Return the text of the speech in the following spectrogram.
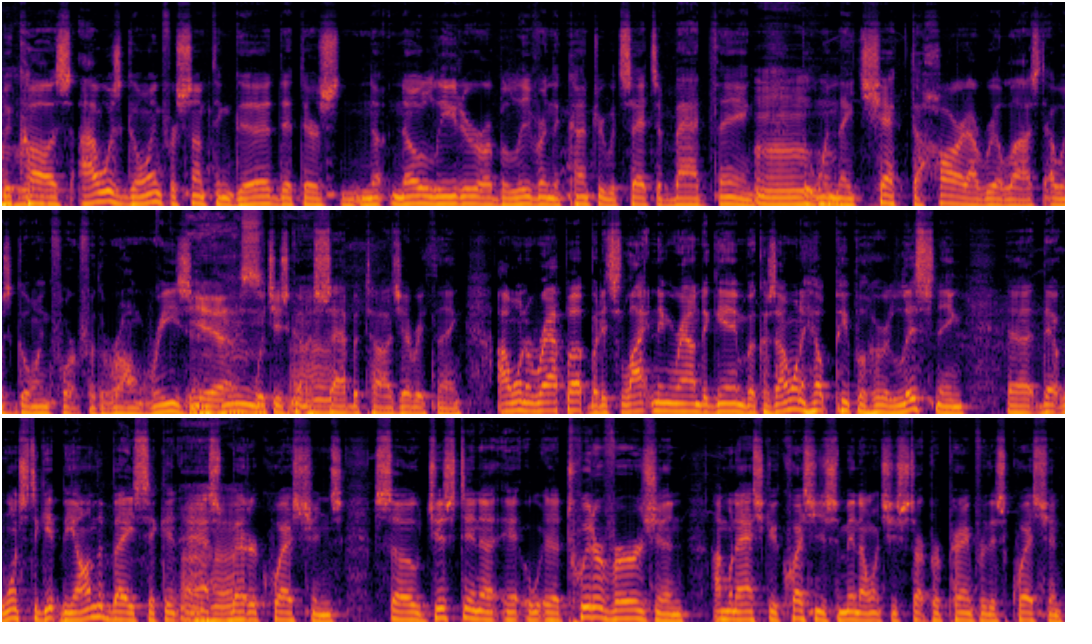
because I was going for something good that there's no, no leader or believer in the country would say it's a bad thing. But when they checked the heart, I realized I was going for it for the wrong reason, Yes. which is going to sabotage everything. I want to wrap up, but it's lightning round again because I want to help people who are listening uh, that wants to get beyond the basic and ask better questions. So just in a, a Twitter version, I'm going to ask you a question in just a minute. I want you to start preparing for this question.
